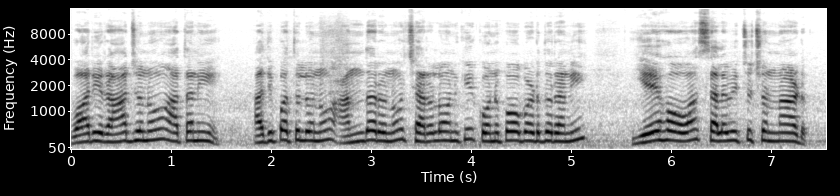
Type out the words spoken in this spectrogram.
వారి రాజును అతని అధిపతులను అందరును చెరలోనికి కొనుపోబడుదురని ఏహోవా సెలవిచ్చుచున్నాడు.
